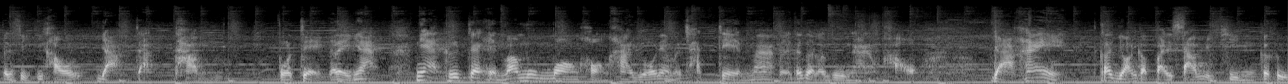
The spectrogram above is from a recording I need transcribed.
เป็นสิ่งที่เขาอยากจะทำ โปรเจกต์อะไรเงี้ยเนี่ยคือจะเห็นว่ามุมมองของคาโยเนี่ยมันชัดเจนมากเลย ถ้าเกิดเราดูงานของเขา อยากให้ก็ย้อนกลับไปซ้ำอีกทีหนึงก็คือ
